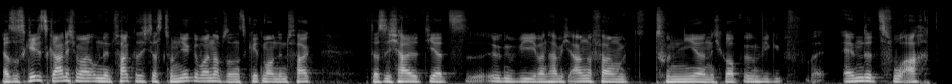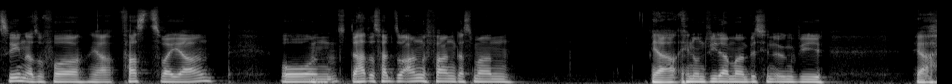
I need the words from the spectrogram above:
Also es geht jetzt gar nicht mal um den Fakt, dass ich das Turnier gewonnen habe, sondern es geht mal um den Fakt, dass ich halt jetzt irgendwie, wann habe ich angefangen mit Turnieren? Ich glaube irgendwie Ende 2018, also vor ja, fast zwei Jahren. Und mhm. da hat es halt so angefangen, dass man ja hin und wieder mal ein bisschen irgendwie ja,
